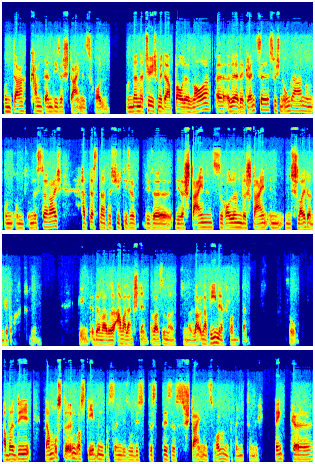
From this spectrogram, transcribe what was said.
Und da kam dann dieser Stein ins Rollen. Und dann natürlich mit der Abbau der Mauer, äh, der, Grenze zwischen Ungarn und, und, und, und Österreich, hat das natürlich diese, diese, dieser Stein ins Rollen, der Stein in, in Schleudern gebracht. Dann war der Avalanche, da war so eine, so eine Lawine von dann. So. Aber die, da musste irgendwas geben, was irgendwie so das, das, dieses Stein ins Rollen bringt. Und ich denke,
